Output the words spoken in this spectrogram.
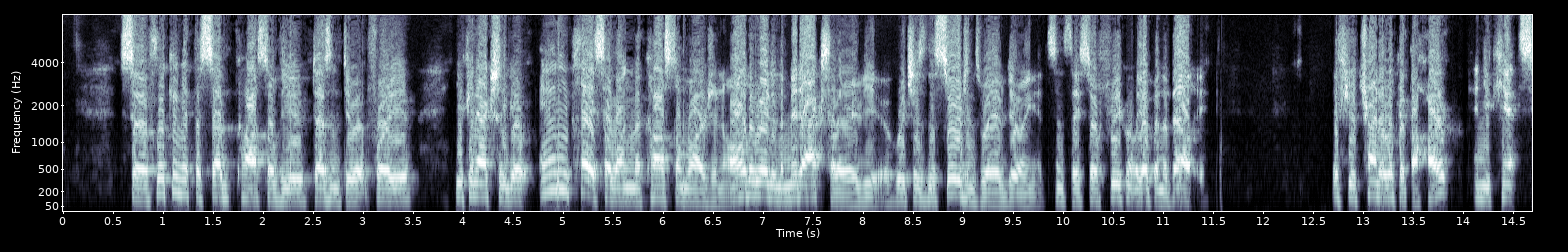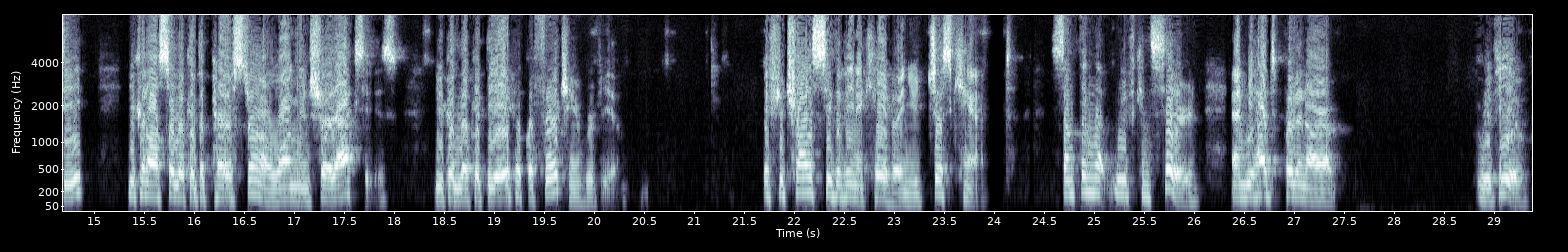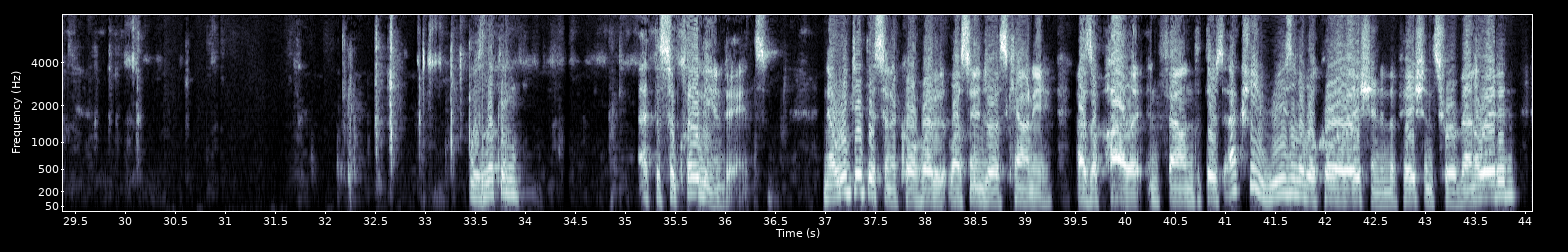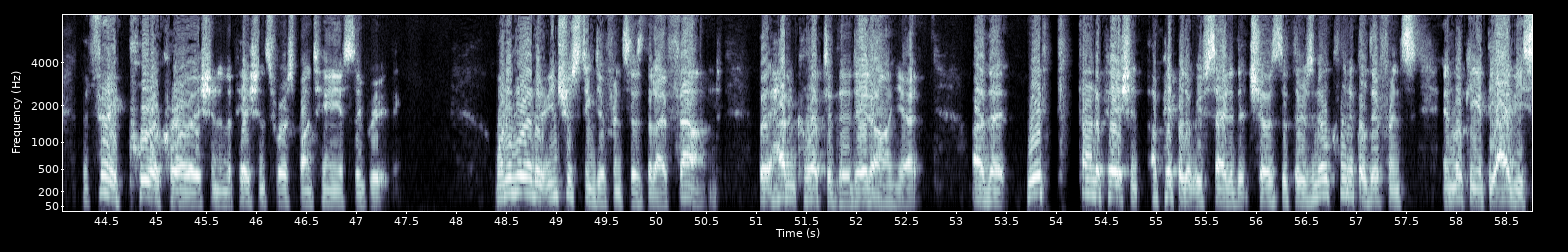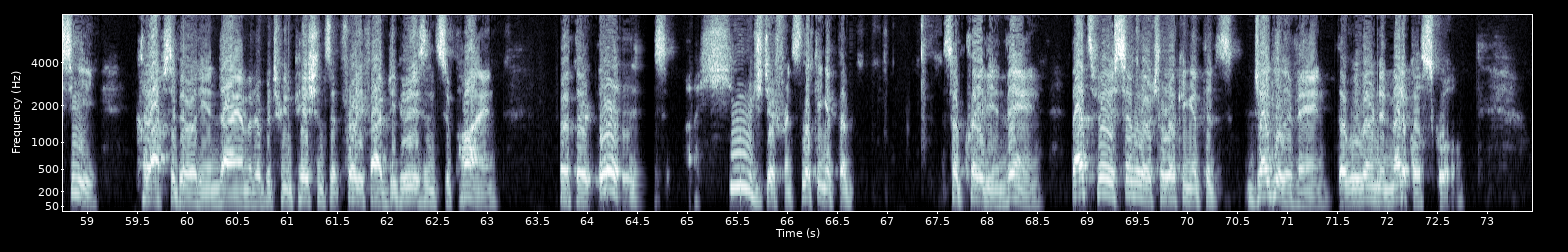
So if looking at the subcostal view doesn't do it for you, you can actually go any place along the costal margin, all the way to the mid-axillary view, which is the surgeon's way of doing it, since they so frequently open the belly. If you're trying to look at the heart and you can't see, you can also look at the parasternal long and short axes. You could look at the apical four-chamber view. If you're trying to see the vena cava and you just can't, something that we've considered and we had to put in our review was looking at the subclavian veins. Now we did this in a cohort at Los Angeles County as a pilot and found that there's actually reasonable correlation in the patients who are ventilated, but very poor correlation in the patients who are spontaneously breathing. One of the other interesting differences that I've found, but haven't collected the data on yet, are that we've found a patient, a paper that we've cited that shows that there's no clinical difference in looking at the IVC collapsibility and diameter between patients at 45 degrees and supine, but there is a huge difference looking at the subclavian vein. That's very similar to looking at the jugular vein that we learned in medical school.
